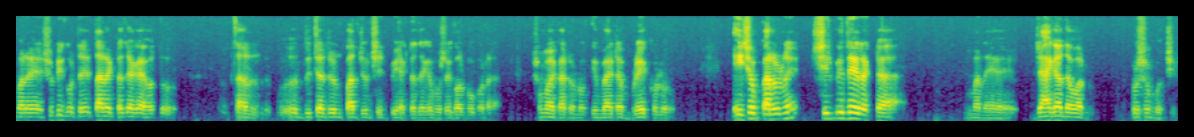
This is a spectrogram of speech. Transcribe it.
মানে শুটিং করতে তার একটা জায়গায় হতো তার দু চারজন পাঁচজন শিল্পী একটা জায়গায় বসে গল্প করা সময় কাটানো কিংবা একটা ব্রেক হলো এইসব কারণে শিল্পীদের একটা মানে জায়গা দেওয়ার প্রসঙ্গ ছিল।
